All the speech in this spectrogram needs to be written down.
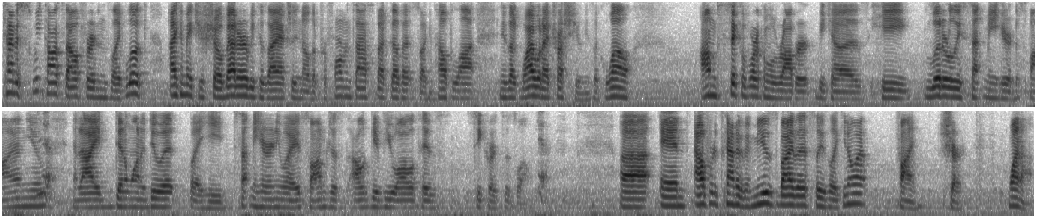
kind of sweet talks Alfred and's like, "Look, I can make your show better because I actually know the performance aspect of it, so I can help a lot." And he's like, "Why would I trust you?" And he's like, "Well, I'm sick of working with Robert because he literally sent me here to spy on you, Yeah. and I didn't want to do it, but he sent me here anyway. So I'm just I'll give you all of his secrets as well." Yeah. Uh, and Alfred's kind of amused by this, so he's like, "You know what? Fine, sure, why not?"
